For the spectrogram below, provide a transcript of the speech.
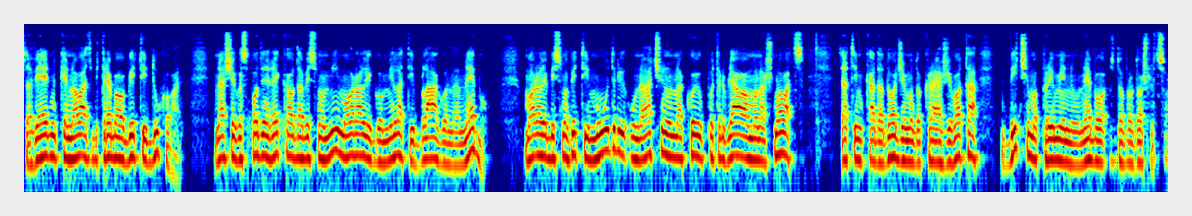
Za vjernike novac bi trebao biti duhovan. Naš je gospodin rekao da bismo mi morali gomilati blago na nebu. Morali bismo biti mudri u načinu na koji upotrebljavamo naš novac. Zatim, kada dođemo do kraja života, bit ćemo primljeni u nebo s dobrodošlicom.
